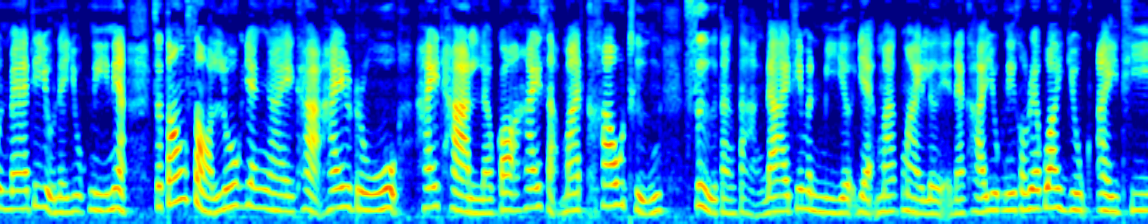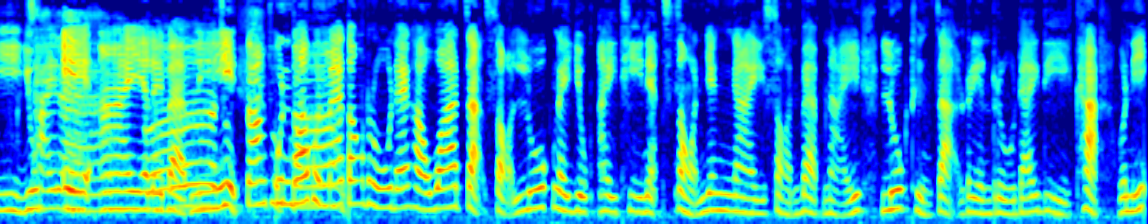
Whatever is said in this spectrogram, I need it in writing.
คุณแม่ที่อยู่ในยุคนี้เนี่ยจะต้องสอนลูกยังไงค่ะ ให้รู้ให้ทันแล้วก็ให้สามารถเข้าถึงสื่อต่างๆ ได้ที่มันมีเยอะแยะมากมายเลยนะคะ ยุคนี้เขาเรียกว่ายุคไอทียุคใช่แล้ว AI อะไรแบบนี้เออถูกต้องถูกคุณพ่อต้องคุณแม่ต้องรู้นะคะว่าจะสอนลูกในยุคไอทีเนี่ยสอนยังไงสอนแบบไหน ลูกถึงจะเรียนรู้ได้ดีค่ะ วันนี้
